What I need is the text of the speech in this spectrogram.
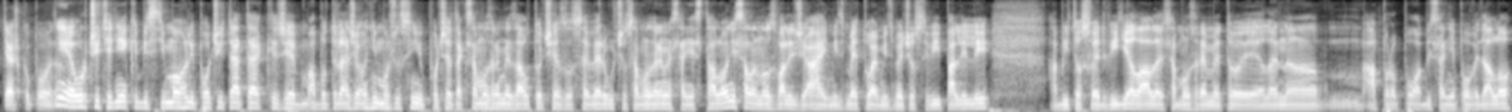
Ťažko povedať. Nie, určite nie, keby ste mohli počítať, tak, že, alebo teda, že oni môžu s nimi počítať, tak samozrejme zautočia zo severu, čo samozrejme sa nestalo. Oni sa len ozvali, že aj my sme tu, aj my sme čo si vypalili, aby to svet videl, ale samozrejme to je len uh, apropo, aby sa nepovedalo.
